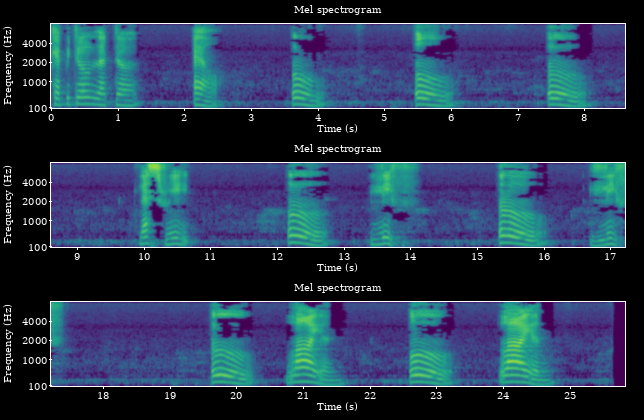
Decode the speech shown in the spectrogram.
capital letter L. O. O. O. Let's read. O. Leaf. O. Leaf. O. Lion. O. Lion.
